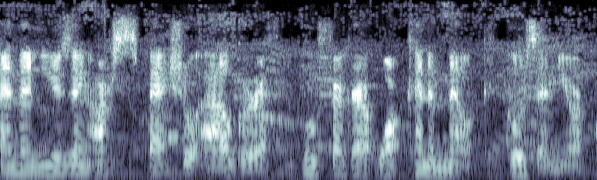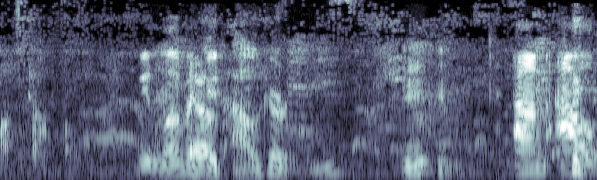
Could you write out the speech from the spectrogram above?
and then using our special algorithm, we'll figure out what kind of milk goes in your hot dog. we love a good algorithm. hmm Um, Al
